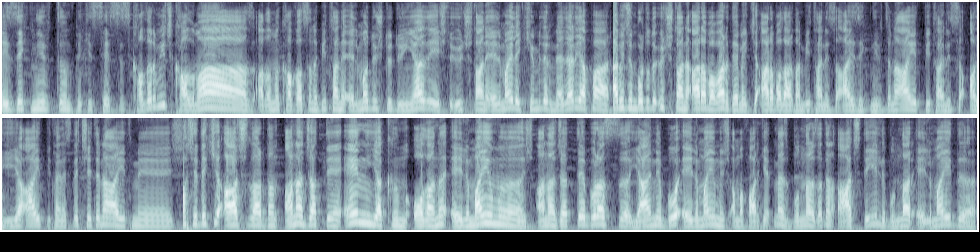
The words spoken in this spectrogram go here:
Isaac Newton peki sessiz kalır mı hiç? Kalmaz. Adamın kafasına bir tane elma düştü. Dünya değişti. 3 tane elma ile kim bilir neler yapar. Abicim burada da 3 tane araba var. Demek ki arabalardan bir tanesi Isaac Newton'a ait. Bir tanesi ayıya ait. Bir tanesi de çetine aitmiş. Bahçedeki ağaçlardan ana caddeye en yakın olanı elmaymış. Ana cadde burası. Yani bu elmaymış ama fark etmez. Bunlar zaten ağaç değildi. Bunlar elmaydı.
